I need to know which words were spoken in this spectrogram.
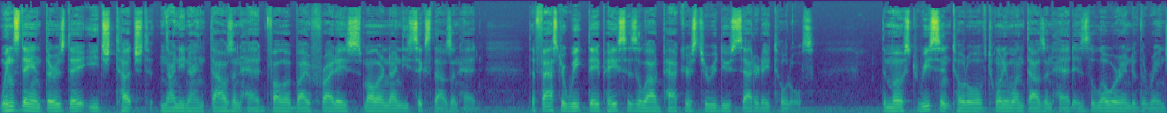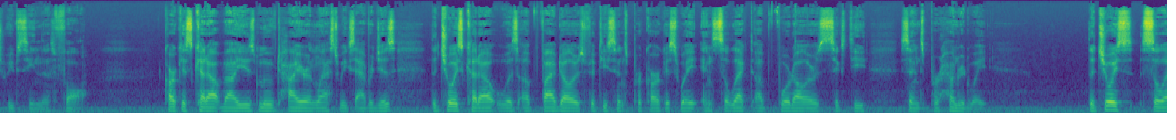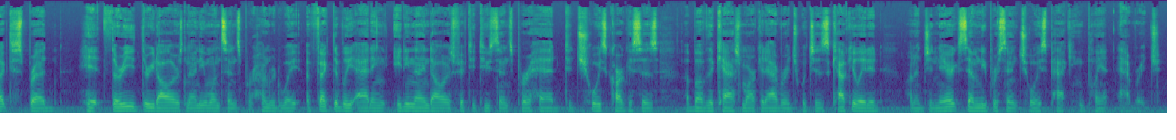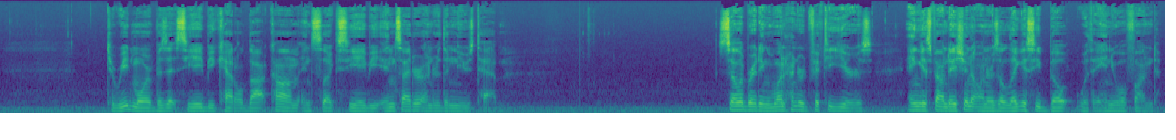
Wednesday and Thursday each touched 99,000 head, followed by Friday's smaller 96,000 head. The faster weekday pace has allowed packers to reduce Saturday totals. The most recent total of 21,000 head is the lower end of the range we've seen this fall. Carcass cutout values moved higher in last week's averages. The choice cutout was up $5.50 per carcass weight and select up $4.60 per hundredweight. The choice select spread hit $33.91 per hundredweight, effectively adding $89.52 per head to choice carcasses above the cash market average, which is calculated on a generic 70% choice packing plant average. To read more, visit cabcattle.com and select CAB Insider under the News tab. Celebrating 150 years, Angus Foundation honors a legacy built with annual fund.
